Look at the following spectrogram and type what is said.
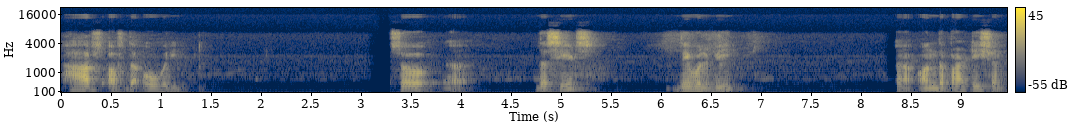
halves of the ovary. So uh, the seeds they will be uh, on the partition.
